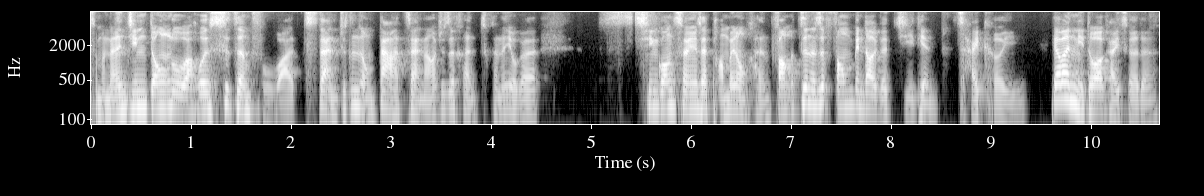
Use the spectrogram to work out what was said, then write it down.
什么南京东路啊，或者市政府啊站，就是那种大站，然后就是很可能有个星光三月在旁边那种很方，真的是方便到一个极点才可以，要不然你都要开车的。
